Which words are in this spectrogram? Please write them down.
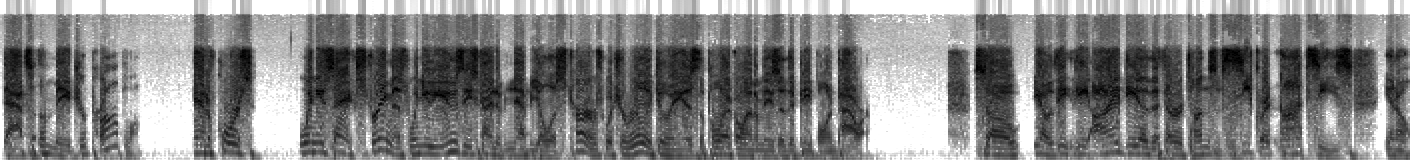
that's a major problem. And of course, when you say extremist, when you use these kind of nebulous terms, what you're really doing is the political enemies of the people in power. So, you know, the, the idea that there are tons of secret Nazis, you know,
